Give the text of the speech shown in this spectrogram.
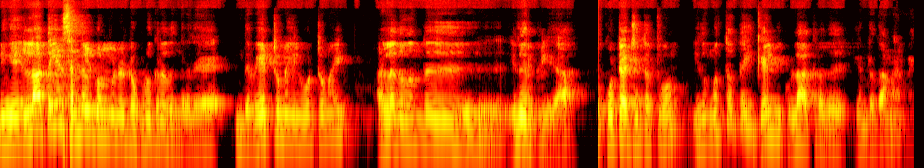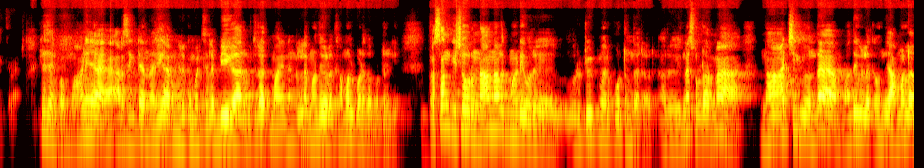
நீங்கள் எல்லாத்தையும் சென்ட்ரல் கவர்மெண்ட்ட கொடுக்கறதுங்கிறது இந்த வேற்றுமையில் ஒற்றுமை அல்லது வந்து இது இருக்கு இல்லையா? கூட்டாட்சி தத்துவம் இது மொத்தத்தையும் கேள்விக்குள்ளாக்குறது என்று தான் நான் நினைக்கிறேன். இல்ல சார் இப்ப மாநில அரசுகிட்ட அந்த அதிகாரம் இருக்கும் பட்சத்தில் பீகார் குஜராத் மாநிலங்கள்ல மதுவிலக்கு அமல்படுத்தப்பட்டிருக்கு பிரசாந்த் கிஷோர் ஒரு நாலு நாளுக்கு முன்னாடி ஒரு ஒரு ட்வீட் மாதிரி போட்டிருந்தாரு அவர். அவர் என்ன சொல்றாருன்னா நான் ஆட்சிக்கு வந்தா மதுவிலக்கு வந்து அமல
